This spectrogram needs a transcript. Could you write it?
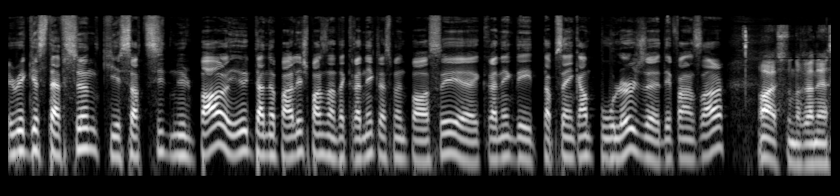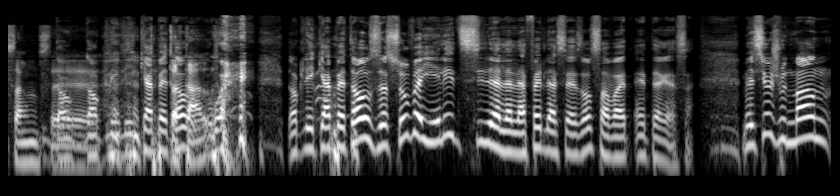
Eric Gustafsson qui est sorti de nulle part. Et tu en as parlé, je pense, dans ta chronique la semaine passée, euh, chronique des top 50 poolers euh, défenseurs. Ouais, c'est une renaissance. Donc, euh, les, les, Capitals. Donc, les Capitals, surveillez-les d'ici la, fin de la saison, ça va être intéressant. Messieurs, je vous demande.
